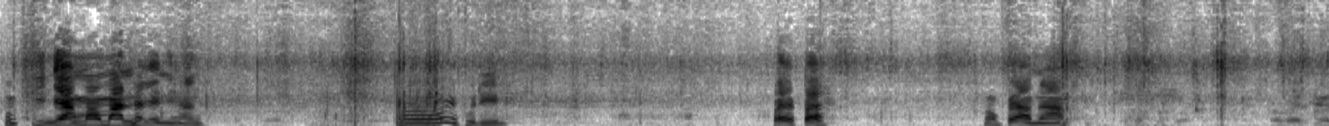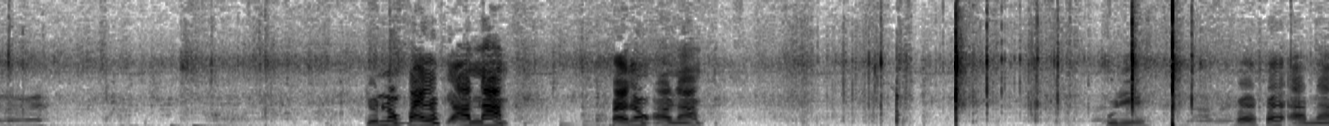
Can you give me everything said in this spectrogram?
มึงกินอย่างมามันเท่าอย่างนี้หันโอ้ยผู้ดีไปไปลงไปอาบน้เอาไปจุนได้ไหมำจุนลงไปลงอาบน้ำไปลงอาบน้ำผู้ดีไปไปอาบน้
